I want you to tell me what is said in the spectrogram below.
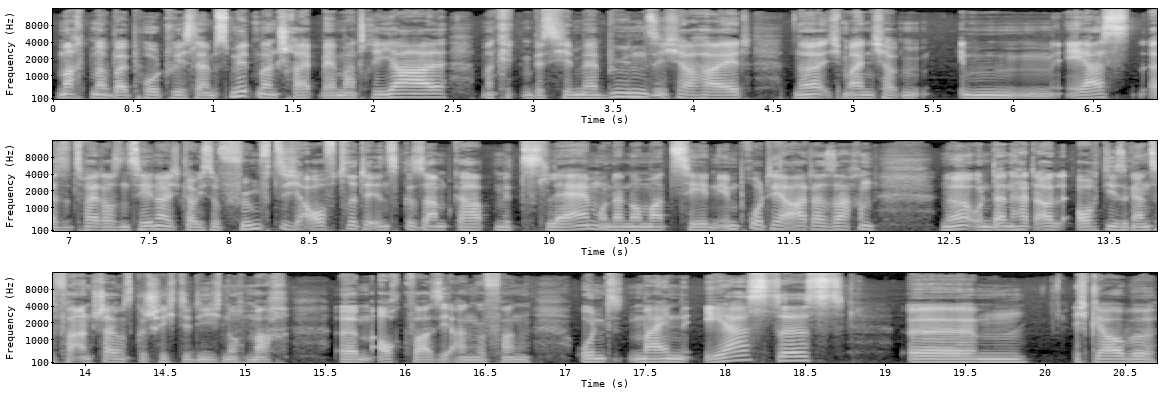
macht man bei Poetry Slams mit, man schreibt mehr Material, man kriegt ein bisschen mehr Bühnensicherheit. Ne? Ich meine, ich habe im ersten, also 2010 hatte ich glaube ich so 50 Auftritte insgesamt gehabt mit Slam und dann nochmal 10 Impro-Theater-Sachen. Ne? Und dann hat auch diese ganze Veranstaltungsgeschichte, die ich noch mache, ähm, auch quasi angefangen. Und mein erstes ähm, ich glaube,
